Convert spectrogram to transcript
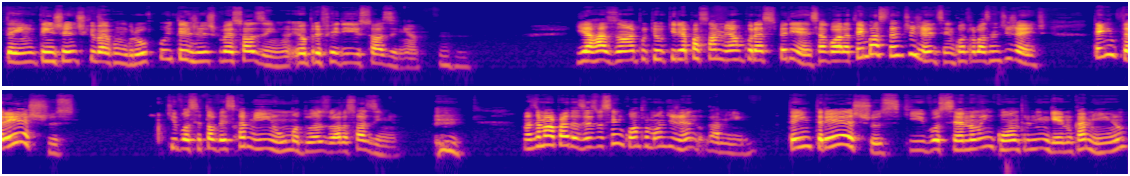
Tem, tem gente que vai com grupo e tem gente que vai sozinho. Eu preferi ir sozinha. Uhum. E a razão é porque eu queria passar mesmo por essa experiência. Agora, tem bastante gente, você encontra bastante gente. Tem trechos que você talvez caminhe uma, duas horas sozinho. Mas a maior parte das vezes você encontra um monte de gente no caminho. Tem trechos que você não encontra ninguém no caminho.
